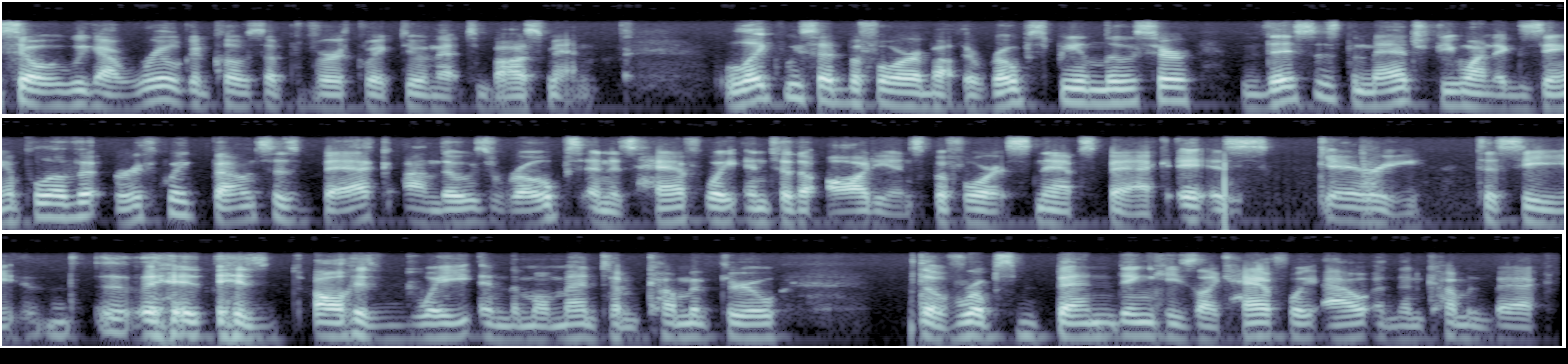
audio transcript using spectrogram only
so we got real good close up of earthquake doing that to boss man like we said before about the ropes being looser, this is the match. If you want an example of it, Earthquake bounces back on those ropes and is halfway into the audience before it snaps back. It is scary to see his, his all his weight and the momentum coming through the ropes bending. He's like halfway out and then coming back.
